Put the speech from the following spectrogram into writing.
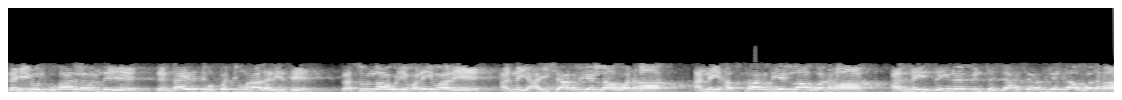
சஹீஹுல் புகார்ல வந்து ரெண்டாயிரத்தி முப்பத்தி மூணாவது ஹரீஸ் ரசூல்லாவுடைய மனைவிமாரே அன்னை ஆயிஷா ரவி அல்லாஹ் அன்னை ஹப்சார் அலி அல்லா அன்ஹா அன்னை ஜெயினப் பின் ஜஹஷ் அலி அல்லா அன்ஹா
